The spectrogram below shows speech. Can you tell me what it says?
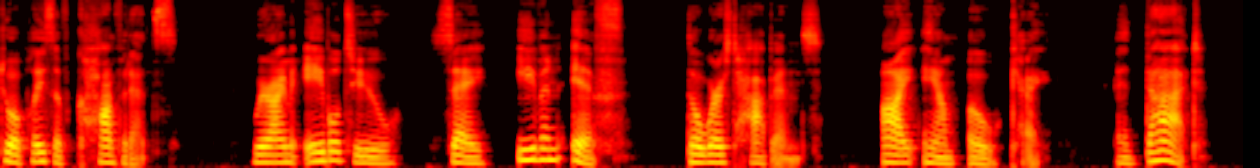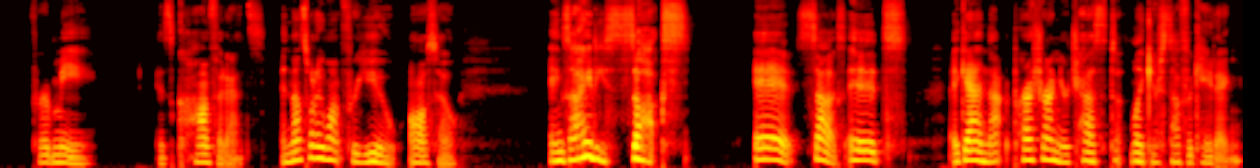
to a place of confidence where I'm able to say, even if the worst happens, I am okay. And that, for me, is confidence. And that's what I want for you also. Anxiety sucks. It sucks. It's, again, that pressure on your chest like you're suffocating.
